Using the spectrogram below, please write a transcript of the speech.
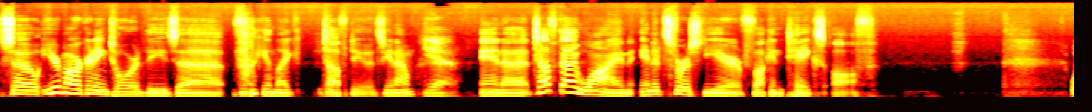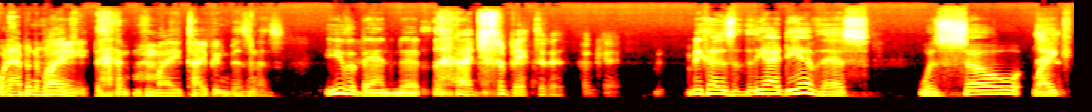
So you're marketing toward these uh, fucking like tough dudes, you know? Yeah. And uh, Tough Guy Wine in its first year fucking takes off. What happened to my my typing business? You've abandoned it I just abandoned it. Okay. because the idea of this was so like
